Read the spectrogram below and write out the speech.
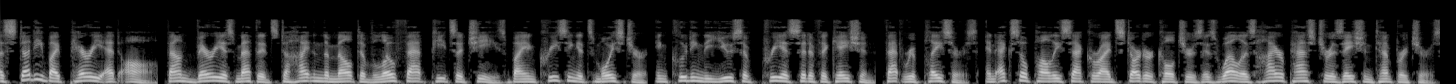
A study by Perry et al. found various methods to heighten the melt of low-fat pizza cheese by increasing its moisture, including the use of pre-acidification, fat replacers, and exopolysaccharide starter cultures as well as higher pasteurization temperatures.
